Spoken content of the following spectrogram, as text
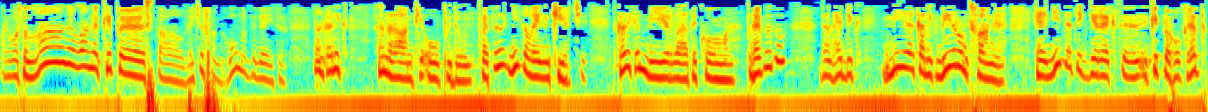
Maar er wordt een lange, lange kippenstaal, weet je, van honderden meter. Dan kan ik een raampje open doen. Niet alleen een keertje. Dan kan ik een meer laten komen. Dan heb ik meer, kan ik meer ontvangen. En niet dat ik direct uh, een kippenhoek heb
